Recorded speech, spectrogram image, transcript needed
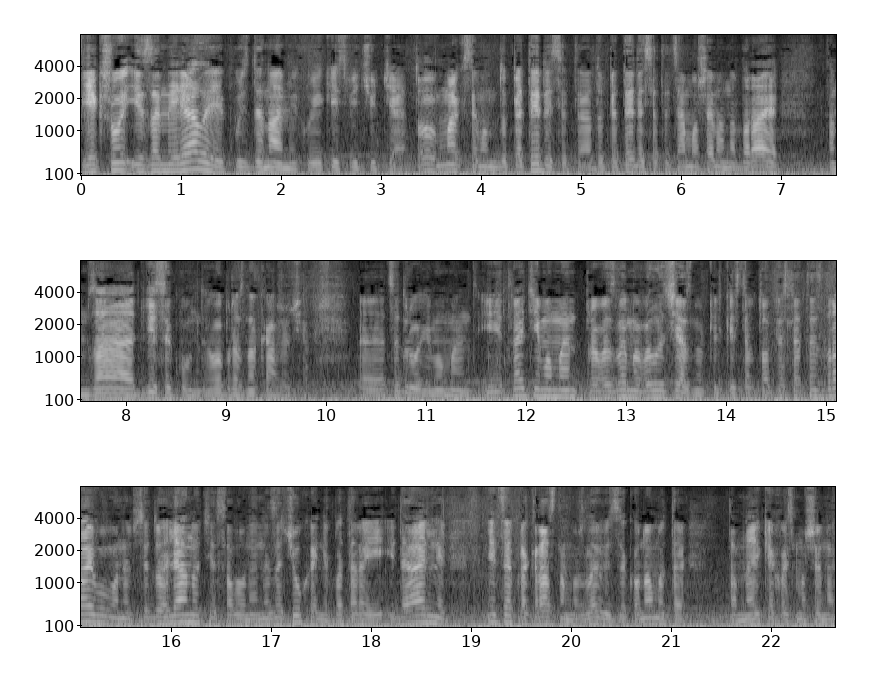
якщо і заміряли якусь динаміку, якісь відчуття, то максимум до 50, а до 50 ця машина набирає там за 2 секунди, образно кажучи. Е, Це другий момент. І третій момент привезли ми величезну кількість авто після тест-драйву. Вони всі доглянуті, салони не зачухані, батареї ідеальні. І це прекрасна можливість зекономити там на якихось машинах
